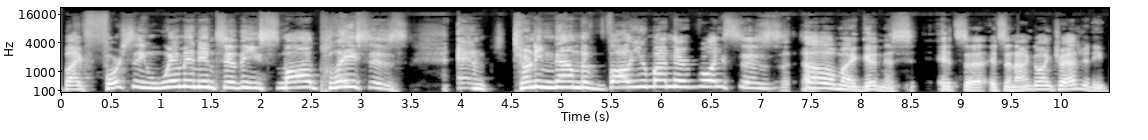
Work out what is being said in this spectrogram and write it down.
by forcing women into these small places and turning down the volume on their voices. Oh my goodness. It's a, it's an ongoing tragedy.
